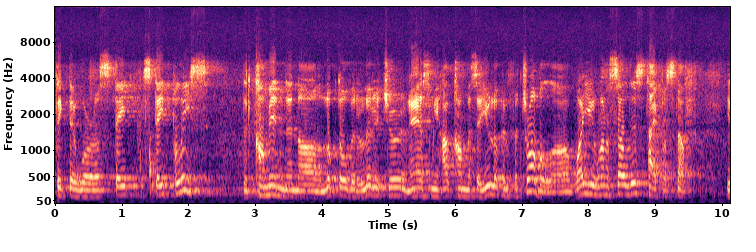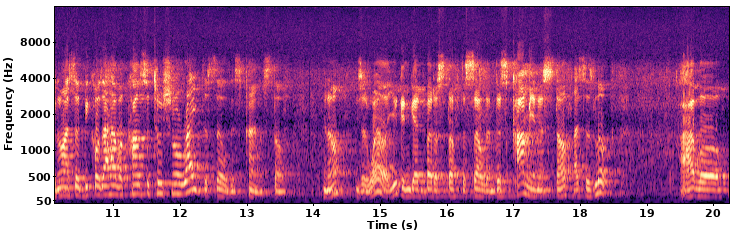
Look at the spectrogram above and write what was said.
think they were state, state police that come in and uh, looked over the literature and asked me how come, I said, you're looking for trouble. Uh, why you want to sell this type of stuff? You know, I said, because I have a constitutional right to sell this kind of stuff. You know? He says, well, you can get better stuff to sell than this communist stuff. I says, look, I have a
